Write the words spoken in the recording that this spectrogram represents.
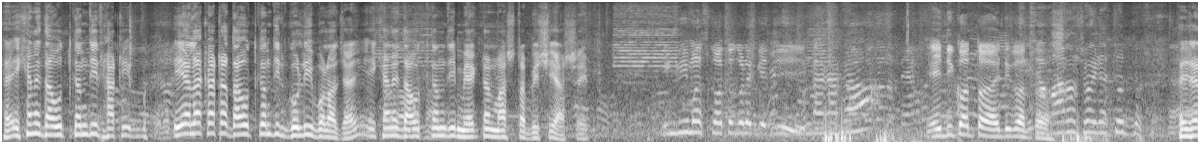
হ্যাঁ এখানে দাউদকান্দির হাটি এই এলাকাটা দাউদকান্দির গলি বলা যায়। এখানে দাউদকান্দি মেঘনার মাছটা বেশি আসে। চিংড়ি মাছ কত করে কেজি? এইটি কত এইটি কত? এটা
